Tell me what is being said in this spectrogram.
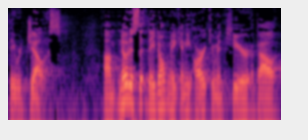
They were jealous. Um, notice that they don't make any argument here about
